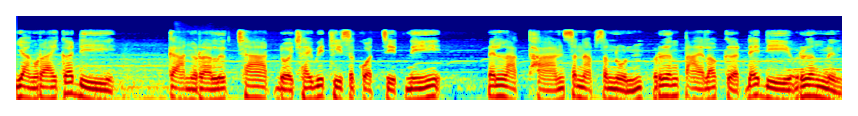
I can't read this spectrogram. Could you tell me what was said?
อย่างไรก็ดี การระลึกชาติโดยใช้วิธีสะกดจิตนี้ เป็นหลักฐานสนับสนุนเรื่องตายแล้วเกิดได้ดีเรื่องหนึ่ง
